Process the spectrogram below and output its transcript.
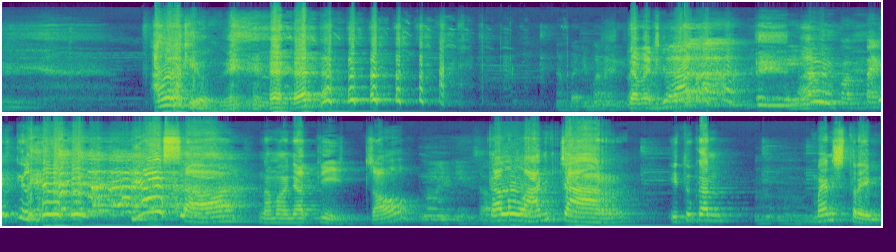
Apa lagi, Bung? Sampai di mana? Sampai di mana? Ini konteks. Biasa, namanya kicau. Kalau lancar, itu kan Mm-mm. mainstream.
